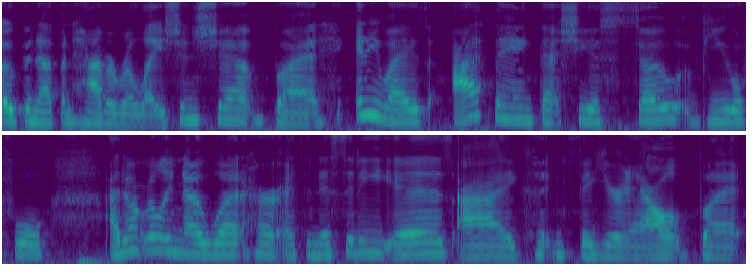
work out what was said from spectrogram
open up and have a relationship. But, anyways, I think that she is so beautiful. I don't really know what her ethnicity is, I couldn't figure it out, but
